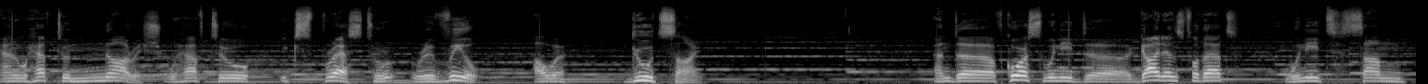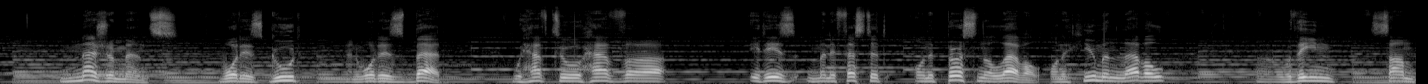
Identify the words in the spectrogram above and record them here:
and we have to nourish, we have to express, to reveal our good side. And uh, of course, we need uh, guidance for that. We need some measurements what is good and what is bad we have to have uh, it is manifested on a personal level, on a human level, uh, within some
